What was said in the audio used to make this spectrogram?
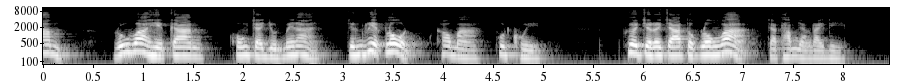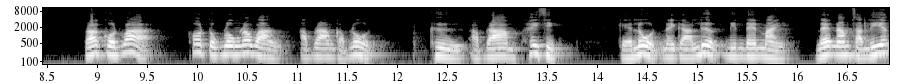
ามรู้ว่าเหตุการณ์คงจะหยุดไม่ได้ จึงเรียกโลดเข้ามาพูดคุย เพื่อเจรจาตกลงว่าจะทำอย่างไรดี ปรากฏว่าข้อตกลงระหว่างอับรามกับโลด คืออับรามให้สิทธิ์ แก่โลดในการเลือกดินแดนใหม่ และนำสัตว์เลี้ยง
